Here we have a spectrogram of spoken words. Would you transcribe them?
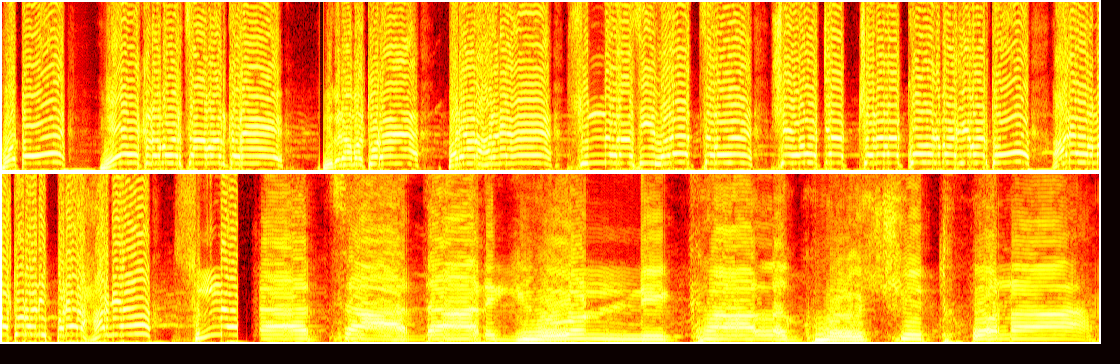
होतोय एक नंबरचा मानकरी. इकडं मथुर आहे. पर्याड हरणे आहे. सुंदर अशी लढत चालू आहे. शेवटच्या क्षणाला कोण बाजी मारतोय अरे मथुर आणि पर्याड हरण्या सुंदर. घेऊन निकाल घोषित होणार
